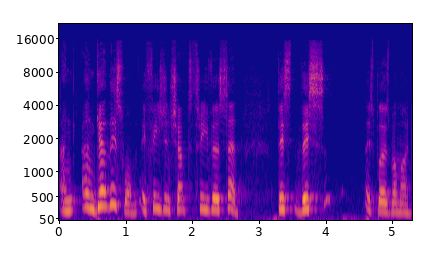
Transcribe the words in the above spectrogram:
And, and get this one Ephesians chapter 3, verse 10. This, this, this blows my mind.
